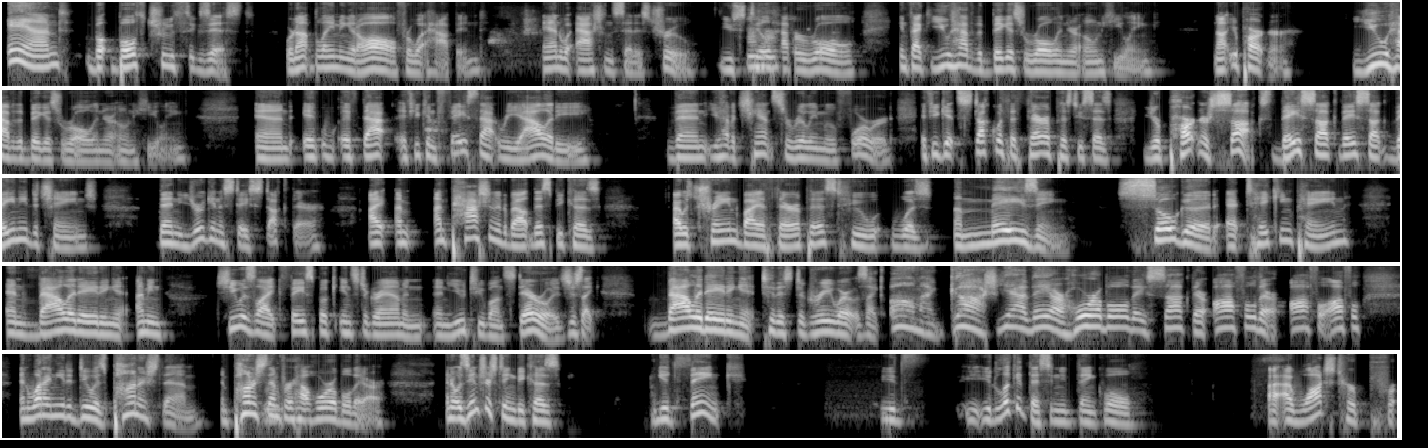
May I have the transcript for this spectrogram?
and but both truths exist we're not blaming at all for what happened. And what Ashlynn said is true. You still Mhm. have a role. In fact, you have the biggest role in your own healing, not your partner. You have the biggest role in your own healing. And if if that if you can face that reality, then you have a chance to really move forward. If you get stuck with a therapist who says your partner sucks, they suck, they suck, they need to change, then you're going to stay stuck there. I, I'm I'm passionate about this because I was trained by a therapist who was amazing, so good at taking pain and validating it. I mean, she was like Facebook, Instagram, and, and YouTube on steroids, just like validating it to this degree where it was like, oh my gosh, yeah, they are horrible. They suck. They're awful. They're awful, awful. And what I need to do is punish them and punish them for how mm-hmm. horrible they are. And it was interesting because you'd think you'd you'd look at this and you'd think, well, I, I watched her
